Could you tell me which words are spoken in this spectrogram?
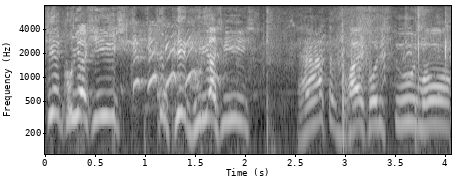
ফির ঘুরে আসিস, তুই ফির ঘুরে আসিস। হ্যাঁ তোর ভয় করিস তুই মোক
